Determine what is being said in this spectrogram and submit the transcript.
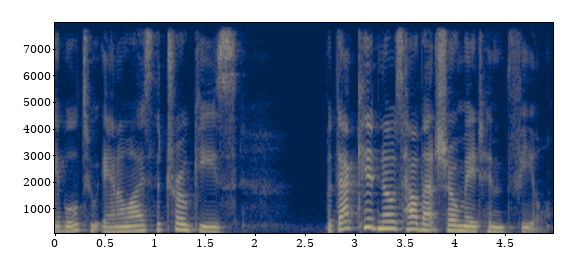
able to analyze the trochees, but that kid knows how that show made him feel.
